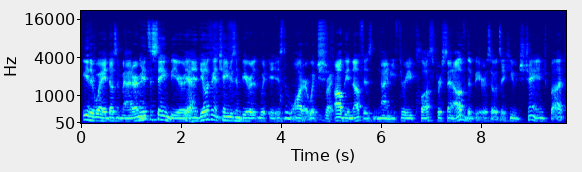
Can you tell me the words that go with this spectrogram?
Either way, it doesn't matter. I mean, it's the same beer, Yeah. and the only thing that changes in beer is- the water, which Right. oddly enough is ninety three plus percent of the beer, so it's a huge change. But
